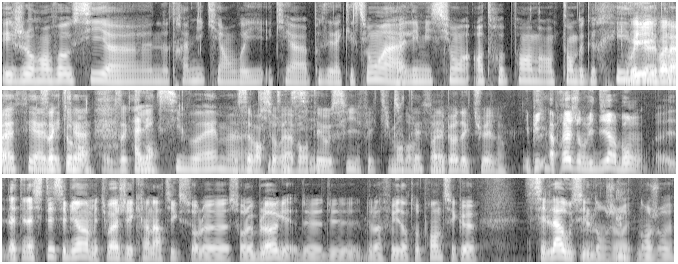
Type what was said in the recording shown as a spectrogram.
Et je renvoie aussi euh, notre ami qui a envoyé, qui a posé la question à Ouais. l'émission Entreprendre en temps de crise Oui, qu'on voilà, a fait exactement. avec euh, exactement. Alexis Bohème. Et savoir se aussi- réinventer aussi, effectivement, dans, dans la période actuelle. Et puis après, j'ai envie de dire, bon, euh, la ténacité c'est bien, mais tu vois, j'ai écrit un article sur le, sur le blog de, de, de la folie d'entreprendre, c'est que c'est là où c'est le dangereux, dangereux.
